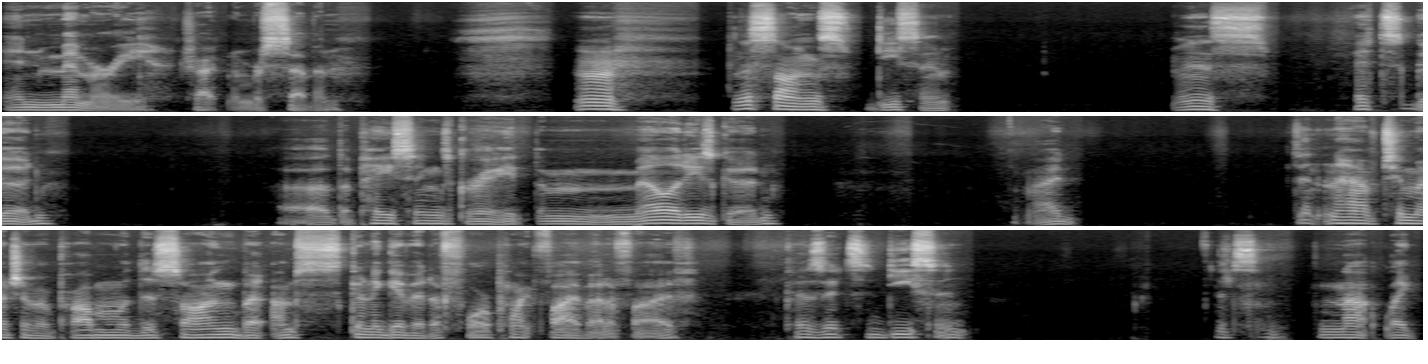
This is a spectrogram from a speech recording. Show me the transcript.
In Memory, track number 7. Mm, this song's decent. It's it's good. Uh, the pacing's great. The melody's good. I didn't have too much of a problem with this song, but I'm gonna give it a 4.5 out of 5 because it's decent. It's not like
